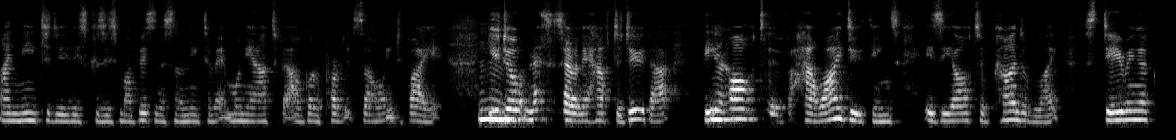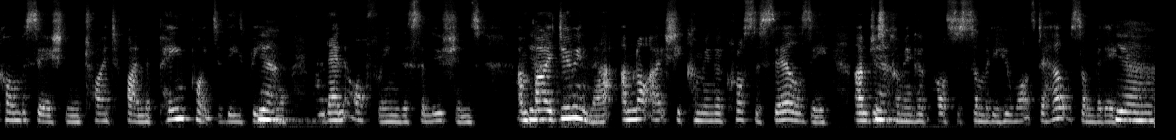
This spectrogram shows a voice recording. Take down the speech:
i need to do this because it's my business and i need to make money out of it i've got a product so i want you to buy it mm-hmm. you don't necessarily have to do that the yeah. art of how I do things is the art of kind of like steering a conversation and trying to find the pain points of these people yeah. and then offering the solutions. And yeah. by doing that, I'm not actually coming across as salesy. I'm just coming across as somebody who wants to help somebody. Yeah.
